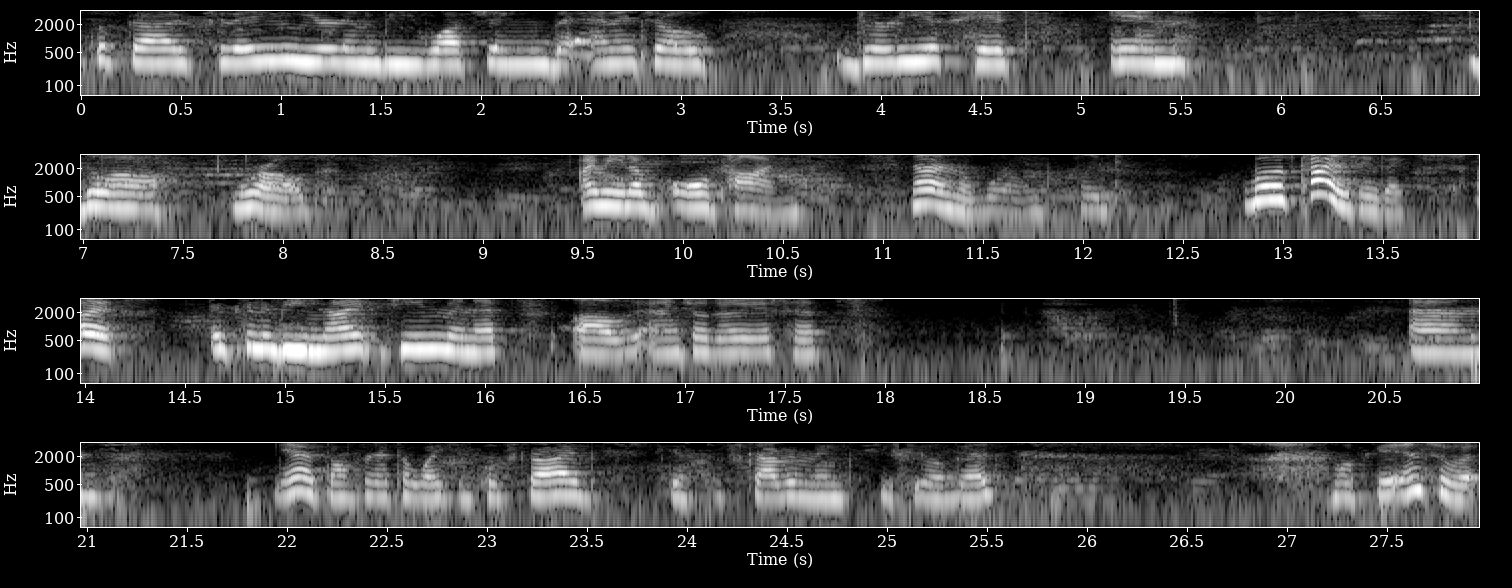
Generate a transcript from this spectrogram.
What's up guys? Today we are going to be watching the NHL dirtiest hits in the world. I mean of all times. Not in the world. Like, well it's kind of the same thing. Okay, it's going to be 19 minutes of NHL dirtiest hits. And yeah, don't forget to like and subscribe because subscribing makes you feel good. Let's get into it.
